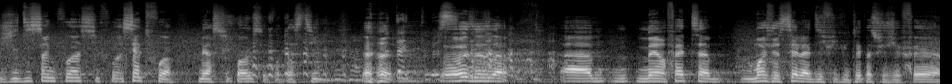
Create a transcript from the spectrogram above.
J'ai dit cinq fois, six fois, sept fois. Merci Paul, c'est fantastique. Peut-être plus. Ouais, c'est ça. Euh, mais en fait, moi, je sais la difficulté parce que j'ai fait,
